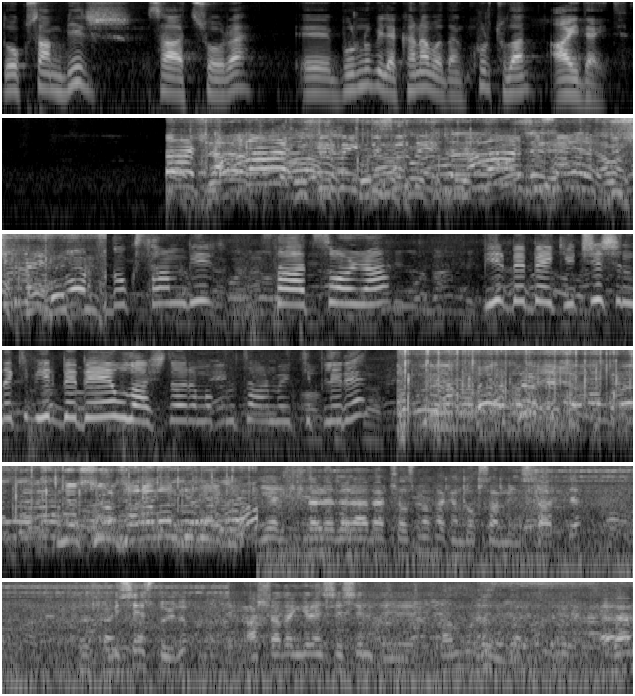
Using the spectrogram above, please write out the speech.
91 saat sonra e, burnu bile kanamadan kurtulan Ayda'ydı. 91 saat sonra bir bebek 3 yaşındaki bir bebeğe ulaştı arama kurtarma ekipleri. Diğer ekiplerle beraber çalışma yaparken 91. saatte bir ses duyduk. Aşağıdan gelen sesin e, ben buradayım Ben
